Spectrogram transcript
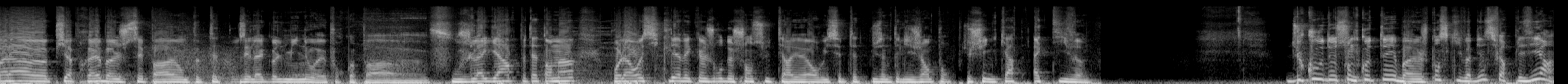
Voilà, euh, puis après, bah, je sais pas, on peut peut-être poser la gold mine, ouais, pourquoi pas. Euh, je la garde peut-être en main pour la recycler avec un jour de chance ultérieur. Oui, c'est peut-être plus intelligent pour piocher une carte active. Du coup, de son côté, bah, je pense qu'il va bien se faire plaisir.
